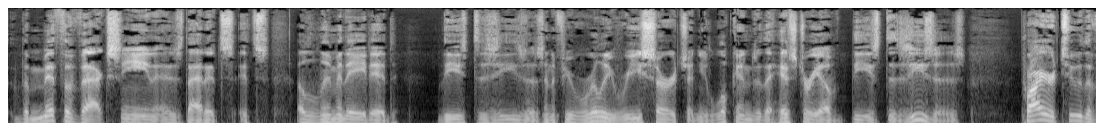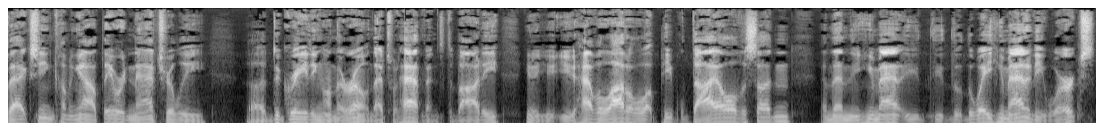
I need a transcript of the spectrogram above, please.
the myth of vaccine is that it's it's eliminated these diseases, and if you really research and you look into the history of these diseases, prior to the vaccine coming out, they were naturally uh, degrading on their own. That's what happens. The body, you know, you, you have a lot of people die all of a sudden, and then the human the, the way humanity works,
